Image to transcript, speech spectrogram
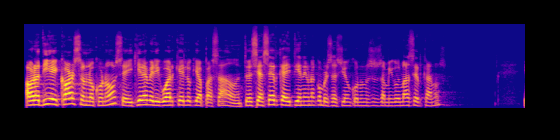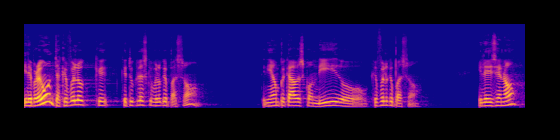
Ahora D.A. Carson lo conoce y quiere averiguar qué es lo que ha pasado. Entonces se acerca y tiene una conversación con uno de sus amigos más cercanos y le pregunta, ¿qué fue lo que, tú crees que fue lo que pasó? ¿Tenía un pecado escondido? ¿Qué fue lo que pasó? Y le dice, no.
